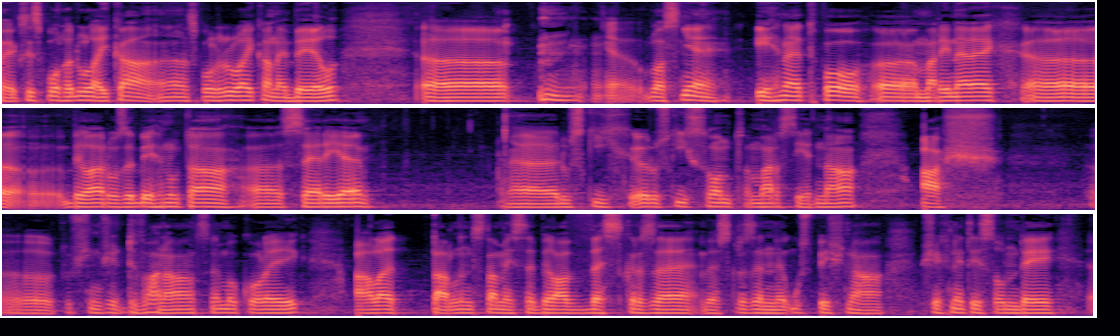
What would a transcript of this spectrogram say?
jak si z pohledu lajka, z pohledu lajka nebyl. Vlastně i hned po uh, Marinerech uh, byla rozeběhnuta uh, série ruských, ruských sond Mars 1 až tuším, že 12 nebo kolik, ale tahle ta mise byla veskrze, veskrze neúspěšná. Všechny ty sondy eh,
